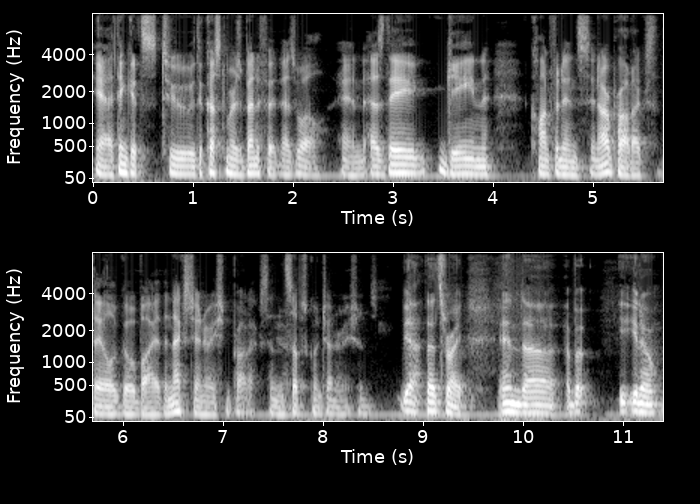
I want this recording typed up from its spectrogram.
Yeah, I think it's to the customer's benefit as well. And as they gain confidence in our products, they'll go buy the next generation products and subsequent generations. Yeah, that's right. And uh, but you know,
